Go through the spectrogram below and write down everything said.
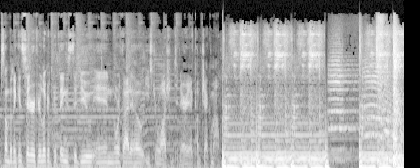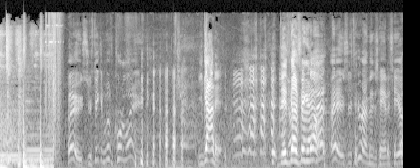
something to consider if you're looking for things to do in North Idaho, Eastern Washington area. Come check them out. Hey, so you're thinking move to Coeur d'Alene? You got it. Dave's got to figure it figured out. Hey, so you're thinking about it and then just hand it to you?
